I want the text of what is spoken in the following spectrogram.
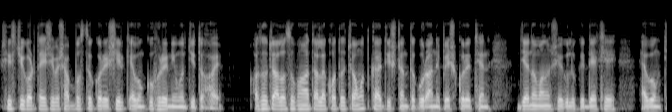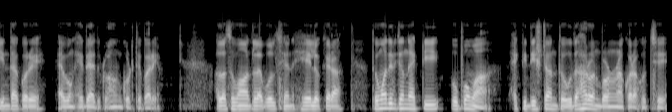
সৃষ্টিকর্তা হিসেবে সাব্যস্ত করে শির্ক এবং কুফুরে নিমজ্জিত হয়। অথচ আল্লাহ সুবাহতাল্লাহ কত চমৎকার দৃষ্টান্ত কোরআনে পেশ করেছেন যেন মানুষ এগুলোকে দেখে এবং চিন্তা করে এবং হেদায়ত গ্রহণ করতে পারে। আল্লাহ সুবাহতাল্লাহ বলছেন, হে লোকেরা, তোমাদের জন্য একটি উপমা একটি দৃষ্টান্ত, উদাহরণ বর্ণনা করা হচ্ছে।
